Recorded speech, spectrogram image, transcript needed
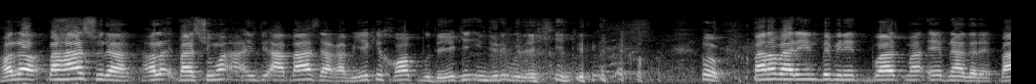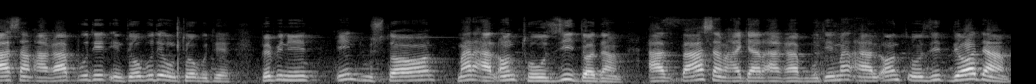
حالا به هر صورت حالا بس شما بحث عقبی یکی خواب بوده یکی اینجوری بوده یکی اینجوری بوده. خب بنابراین ببینید باید من عیب نداره. بحثم عقب بودید این تو بوده اون تو بوده. ببینید این دوستان من الان توضیح دادم. از بحثم اگر عقب بودید من الان توضیح دادم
